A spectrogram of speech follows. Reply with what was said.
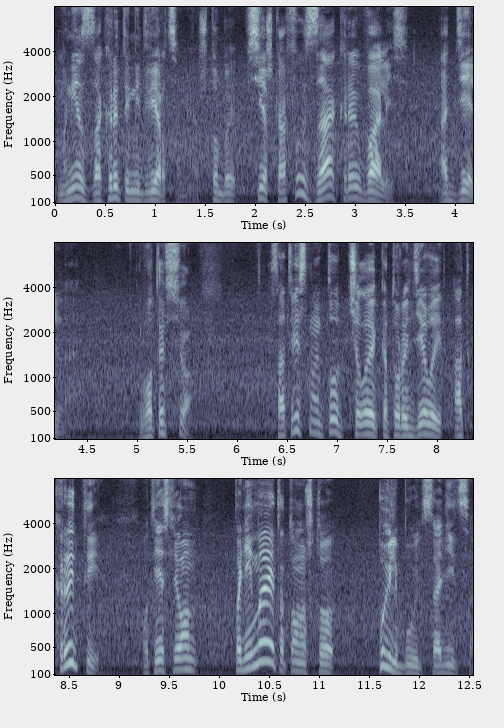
мне с закрытыми дверцами, чтобы все шкафы закрывались отдельно. Вот и все. Соответственно, тот человек, который делает открытый, вот если он понимает о том, что пыль будет садиться,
